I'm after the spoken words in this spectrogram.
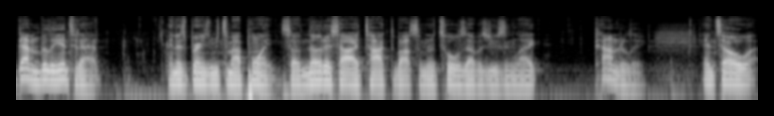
gotten really into that. And this brings me to my point. So notice how I talked about some of the tools I was using, like Calendly. And so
